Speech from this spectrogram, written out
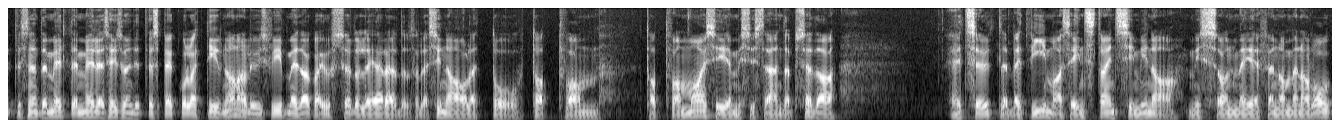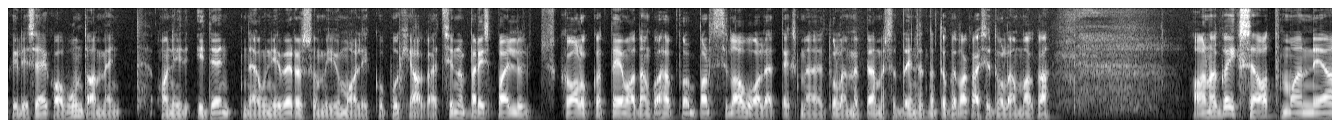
ütles nende meelte, meeleseisundite spekulatiivne analüüs viib meid aga just sellele järeldusele, sina oled too tatvam, tatvam maasi ja mis siis tähendab seda, et see ütleb, et viimase instantsi mina, mis on meie fenomenoloogilise ego vundament, on identne universumi jumaliku põhjaga, et siin on päris palju kaalukad teemad on kohe varsti laual, et eks me tuleme, peame seda ilmselt natuke tagasi tulema, aga aga no kõik see Atman ja,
